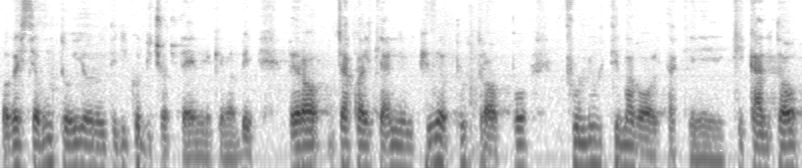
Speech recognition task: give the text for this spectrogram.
avessi avuto io, non ti dico 18 anni, che vabbè, però già qualche anno in più e purtroppo fu l'ultima volta che, che cantò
